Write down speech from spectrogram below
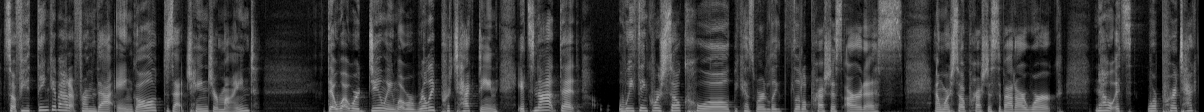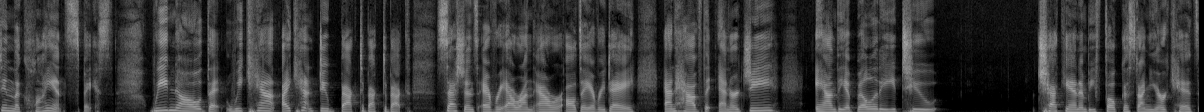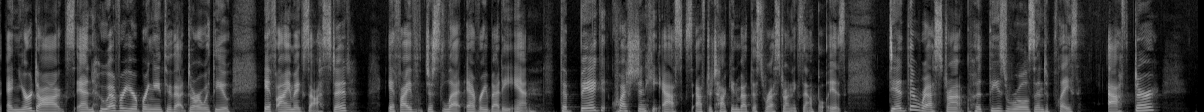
So if you think about it from that angle, does that change your mind? That what we're doing, what we're really protecting, it's not that we think we're so cool because we're like little precious artists and we're so precious about our work. No, it's we're protecting the client space. We know that we can't, I can't do back to back to back sessions every hour on the hour, all day, every day, and have the energy and the ability to check in and be focused on your kids and your dogs and whoever you're bringing through that door with you if I'm exhausted, if I've just let everybody in. The big question he asks after talking about this restaurant example is Did the restaurant put these rules into place after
